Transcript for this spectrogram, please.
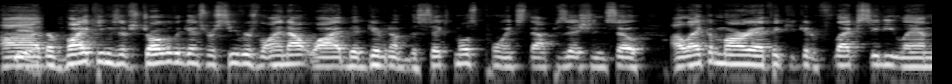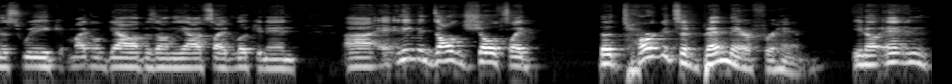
Uh, yeah. The Vikings have struggled against receivers lined out wide. They've given up the sixth most points to that position. So I like Amari. I think you can flex CeeDee Lamb this week. Michael Gallup is on the outside looking in. Uh, and even Dalton Schultz, like the targets have been there for him, you know, and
